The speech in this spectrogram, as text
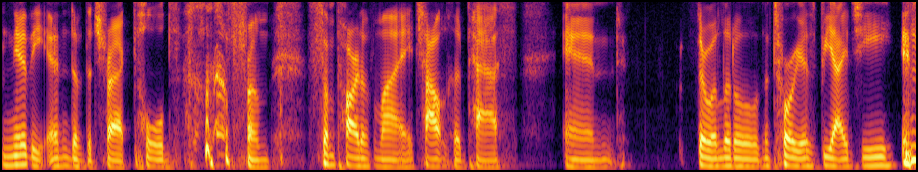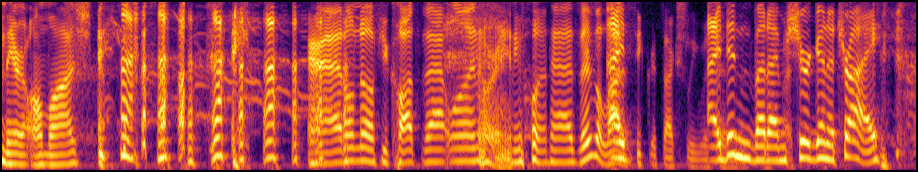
near the end of the track pulled from some part of my childhood past and throw a little notorious B.I.G. in there homage. I don't know if you caught that one or anyone has. There's a lot I, of secrets actually. I didn't, but I'm sure gonna try.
